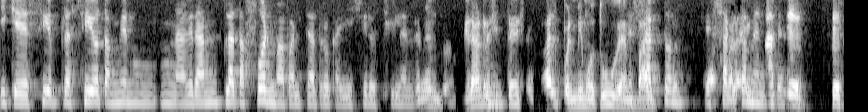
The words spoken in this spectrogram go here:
y que siempre ha sido también una gran plataforma para el teatro callejero chileno. Tremendo. Gran resistencia en Valpo, el mismo Tuga en Exacto, Exactamente. Pues.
